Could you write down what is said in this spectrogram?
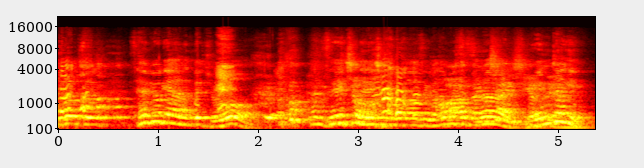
이렇게 새벽에 하는데 주로 한 3시, 4시 넘어가지고 하고 아, 시간대. 굉장히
